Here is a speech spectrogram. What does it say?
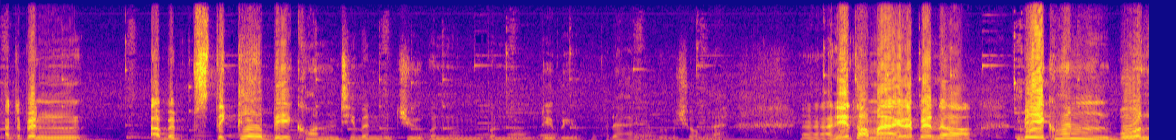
อาจจะเป็นอ่าแบบสติกเกอร์เบคอนที่มันอยู่บนบนรีวิวก็ได้ครับคุณผู้ชมนะอ่าอันนี้ต่อมาก็จะเป็นเอ่อเบคอนบน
